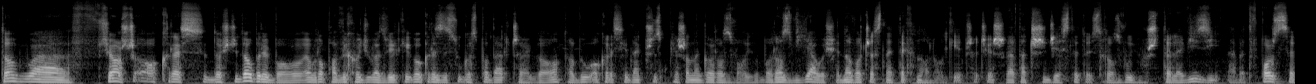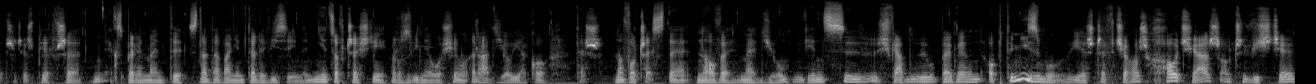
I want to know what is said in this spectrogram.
To była wciąż okres dość dobry, bo Europa wychodziła z wielkiego kryzysu gospodarczego. To był okres jednak przyspieszonego rozwoju, bo rozwijały się nowoczesne technologie. Przecież lata 30. to jest rozwój już telewizji. Nawet w Polsce przecież pierwsze eksperymenty z nadawaniem telewizyjnym. Nieco wcześniej rozwinęły się radio jako też nowoczesne, nowe medium, więc y, świat był pełen optymizmu jeszcze wciąż, chociaż oczywiście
